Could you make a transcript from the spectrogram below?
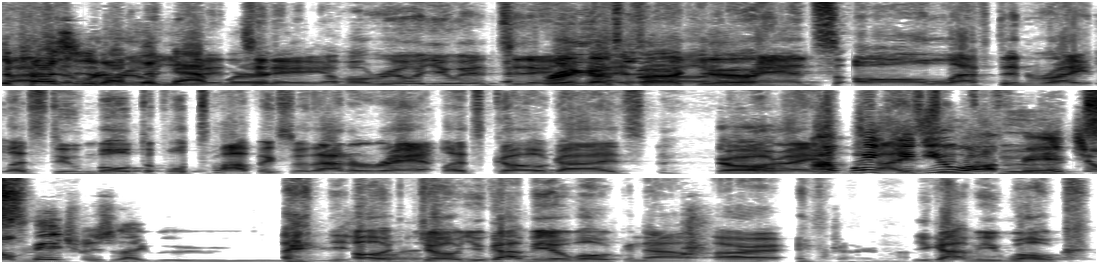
the Guys, president of the network today. I'm gonna reel you in today. Bring you us back, yeah. Rants all left and right. Let's do multiple topics without a rant. Let's go, guys. Go. All right. I'm waking Tyson you up, Foods. Mitch. Oh, Mitch was like, oh, Joe, you got me awoke now. All right, you got me woke.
